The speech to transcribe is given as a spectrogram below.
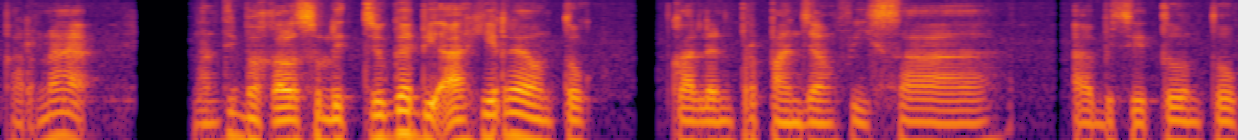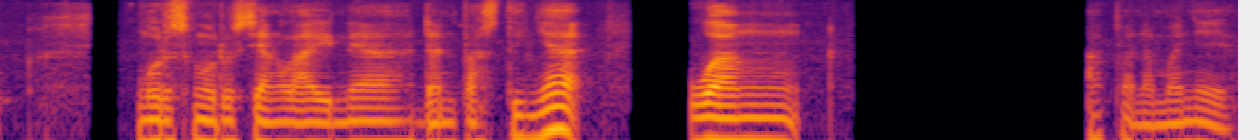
karena nanti bakal sulit juga di akhirnya untuk kalian perpanjang visa habis itu untuk ngurus-ngurus yang lainnya dan pastinya uang apa namanya ya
